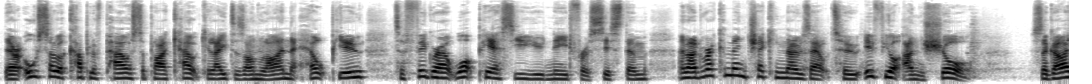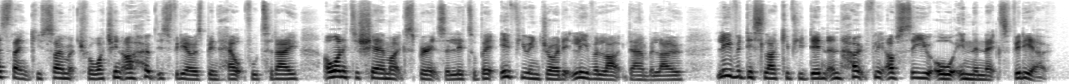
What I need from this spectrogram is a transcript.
There are also a couple of power supply calculators online that help you to figure out what PSU you need for a system, and I'd recommend checking those out too if you're unsure. So guys, thank you so much for watching. I hope this video has been helpful today. I wanted to share my experience a little bit. If you enjoyed it, leave a like down below. Leave a dislike if you didn't, and hopefully I'll see you all in the next video.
